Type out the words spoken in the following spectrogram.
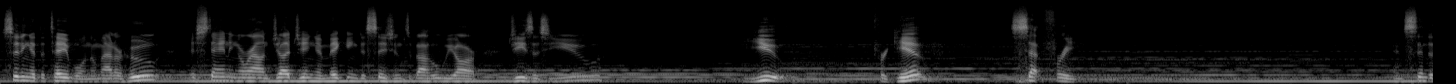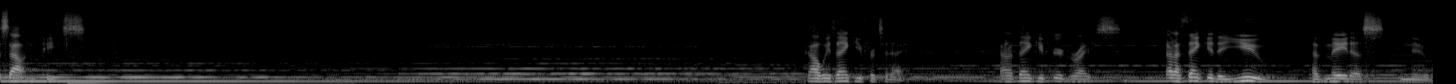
sitting at the table, no matter who is standing around judging and making decisions about who we are, Jesus, you, you forgive, set free, and send us out in peace. God, we thank you for today. God, I thank you for your grace. God, I thank you that you have made us new.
